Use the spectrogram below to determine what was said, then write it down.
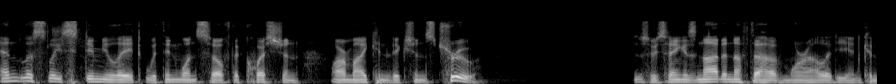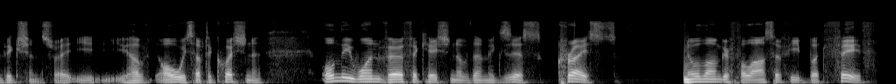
endlessly stimulate within oneself the question: Are my convictions true?" so he's saying it's not enough to have morality and convictions, right? You you have always have to question it. Only one verification of them exists: Christ's. No longer philosophy, but faith.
